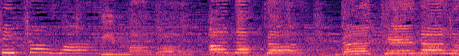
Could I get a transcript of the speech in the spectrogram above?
今は今はあなただけなの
